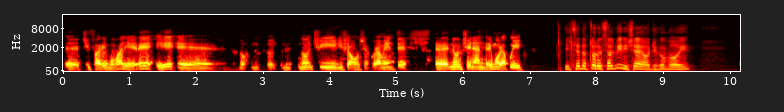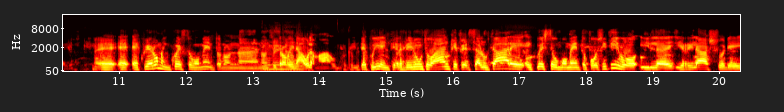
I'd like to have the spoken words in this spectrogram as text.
eh, ci faremo valere e... Eh, no, non ci diciamo sicuramente eh, non ce ne andremo da qui. Il senatore Salvini c'è oggi con voi? Eh, è, è, qui a Roma in questo momento non, non, non si trova in aula, ma ovviamente qui è intervenuto anche per salutare e questo è un momento positivo, il, il rilascio dei,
